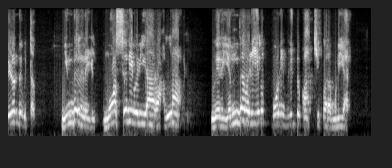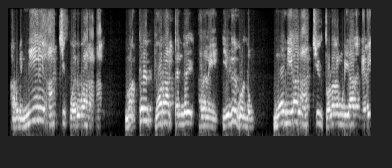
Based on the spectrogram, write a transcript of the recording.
இழந்து விட்டது. இந்த நிலையில் மோசடி வழியாக அல்லாமல் வேறு எந்த வழியிலும் மோடி மீண்டும் ஆட்சிக்கு வர முடியாது. அப்படி மீறி ஆட்சிக்கு வருவாரானால் மக்கள் போராட்டங்கள் அதனை எதிர்கொள்ளும். மோடியால் ஆட்சியில் தொடர முடியாத நிலை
